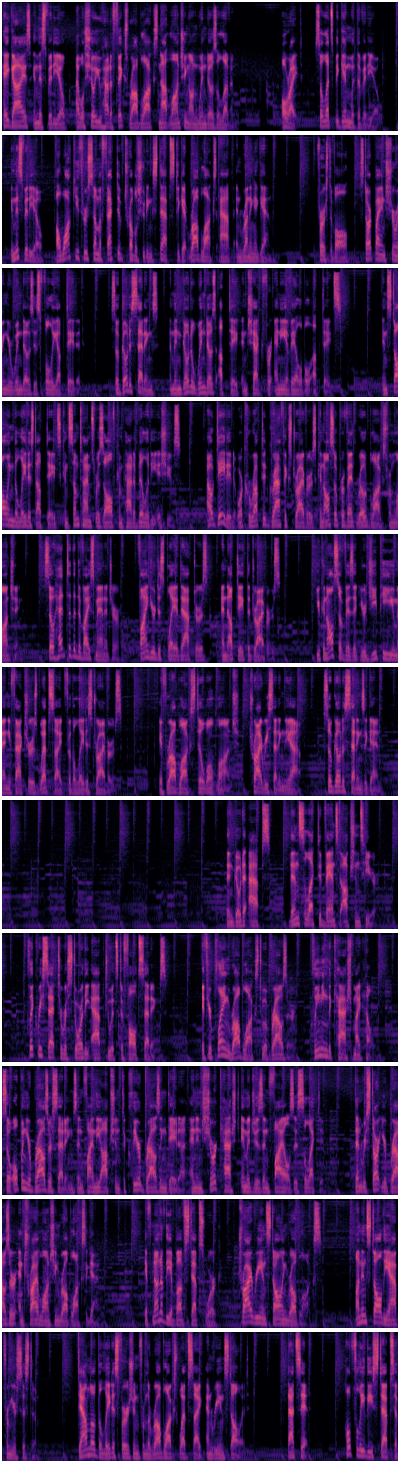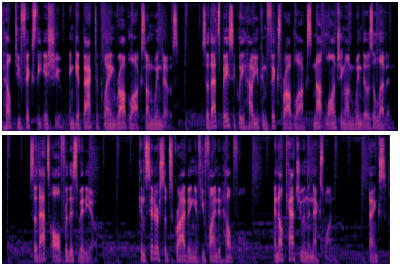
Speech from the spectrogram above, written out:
Hey guys, in this video, I will show you how to fix Roblox not launching on Windows 11. Alright, so let's begin with the video. In this video, I'll walk you through some effective troubleshooting steps to get Roblox app and running again. First of all, start by ensuring your Windows is fully updated. So go to Settings, and then go to Windows Update and check for any available updates. Installing the latest updates can sometimes resolve compatibility issues. Outdated or corrupted graphics drivers can also prevent Roblox from launching. So head to the Device Manager, find your display adapters, and update the drivers. You can also visit your GPU manufacturer's website for the latest drivers. If Roblox still won't launch, try resetting the app. So go to Settings again. Then go to Apps, then select Advanced Options here. Click Reset to restore the app to its default settings. If you're playing Roblox to a browser, cleaning the cache might help. So open your browser settings and find the option to clear browsing data and ensure cached images and files is selected. Then restart your browser and try launching Roblox again. If none of the above steps work, try reinstalling Roblox. Uninstall the app from your system. Download the latest version from the Roblox website and reinstall it. That's it. Hopefully these steps have helped you fix the issue and get back to playing Roblox on Windows. So that's basically how you can fix Roblox not launching on Windows 11. So that's all for this video. Consider subscribing if you find it helpful, and I'll catch you in the next one. Thanks.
